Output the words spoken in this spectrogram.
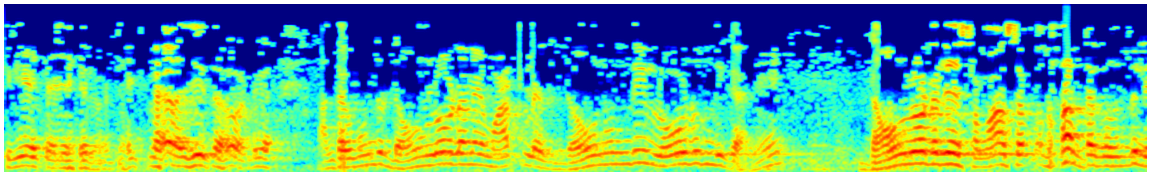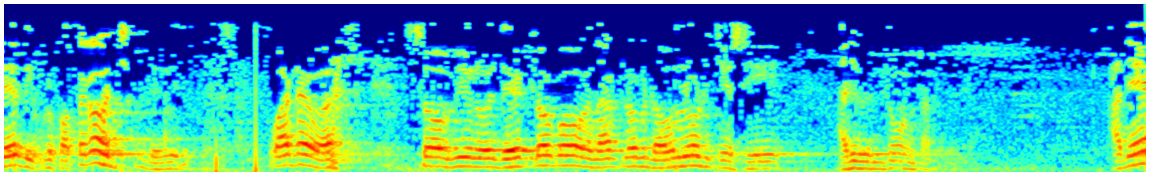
క్రియేట్ అయ్యారు. టెక్నాలజీతో పాటుగా. అంతకుముందు డౌన్లోడ్ అనే మాట లేదు. డౌన్ ఉంది లోడ్ ఉంది కానీ డౌన్లోడ్ అనే సమాస పదం అంతకుముందు లేదు. ఇప్పుడు కొత్తగా వచ్చింది వాట్ ఎవర్ సో మీరు దేంట్లోకో దాంట్లోకి డౌన్లోడ్ చేసి అది వింటూ ఉంటారు. అదే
